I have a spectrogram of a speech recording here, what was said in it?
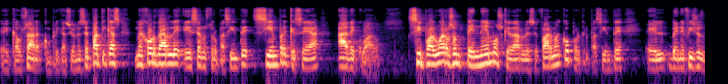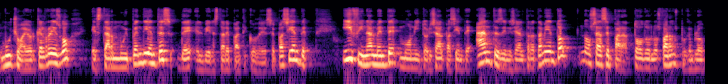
eh, causar complicaciones hepáticas, mejor darle ese a nuestro paciente siempre que sea adecuado. Si por alguna razón tenemos que darle ese fármaco, porque el paciente, el beneficio es mucho mayor que el riesgo, estar muy pendientes del bienestar hepático de ese paciente. Y finalmente, monitorizar al paciente antes de iniciar el tratamiento. No se hace para todos los fármacos, por ejemplo,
